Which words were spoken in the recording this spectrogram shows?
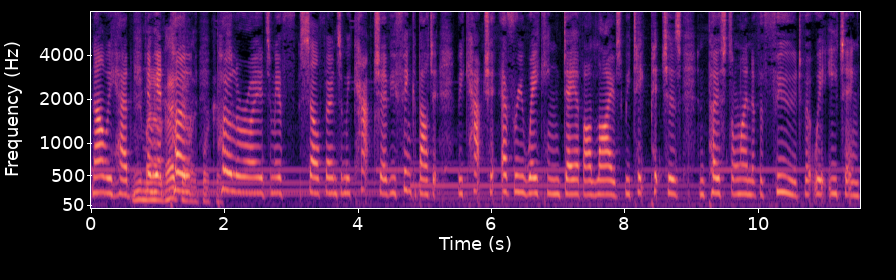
Now we had You you know, we had, had portraits. Polaroids and we have cell phones and we capture. If you think about it, we capture every waking day of our lives. We take pictures and post online of the food that we're eating.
